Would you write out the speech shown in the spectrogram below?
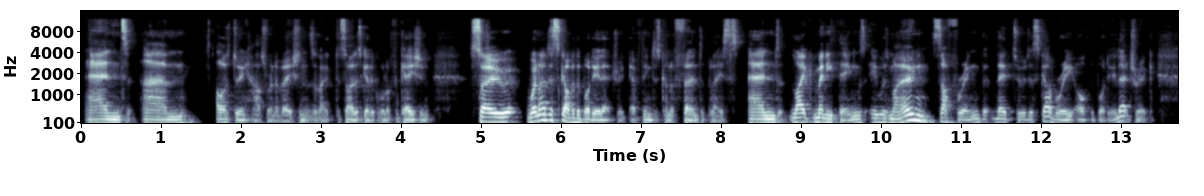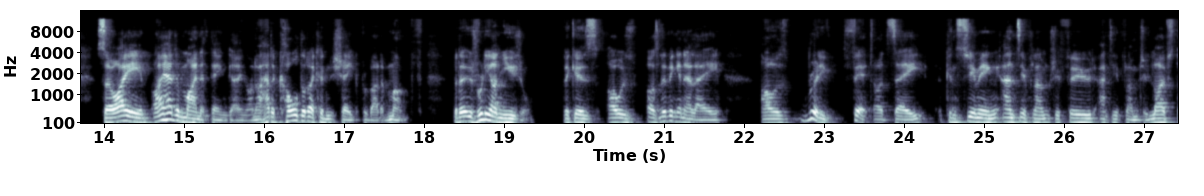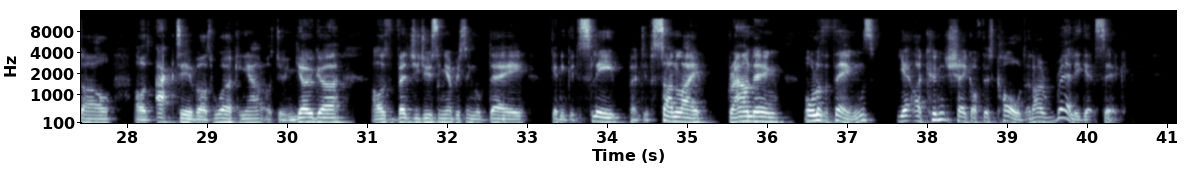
and um I was doing house renovations and I decided to get a qualification. So when I discovered the body electric, everything just kind of fell into place. And like many things, it was my own suffering that led to a discovery of the body electric. So I I had a minor thing going on. I had a cold that I couldn't shake for about a month, but it was really unusual because I was I was living in LA. I was really fit, I'd say, consuming anti-inflammatory food, anti-inflammatory lifestyle. I was active, I was working out, I was doing yoga. I was veggie juicing every single day, getting good sleep, plenty of sunlight, grounding, all of the things. Yet I couldn't shake off this cold, and I rarely get sick.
